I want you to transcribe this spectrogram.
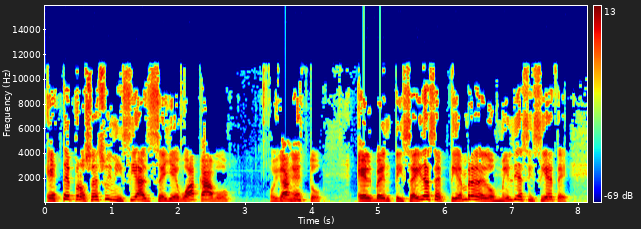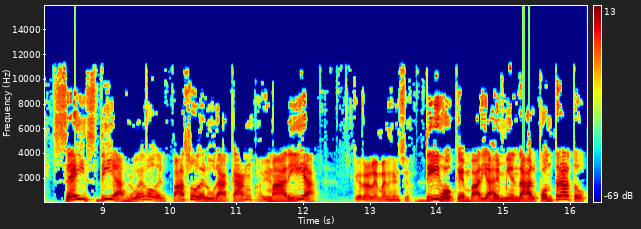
Este proceso inicial se llevó a cabo, oigan esto, el 26 de septiembre de 2017, seis días luego del paso del huracán María ¿Qué era la emergencia? Dijo que en varias enmiendas al contrato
